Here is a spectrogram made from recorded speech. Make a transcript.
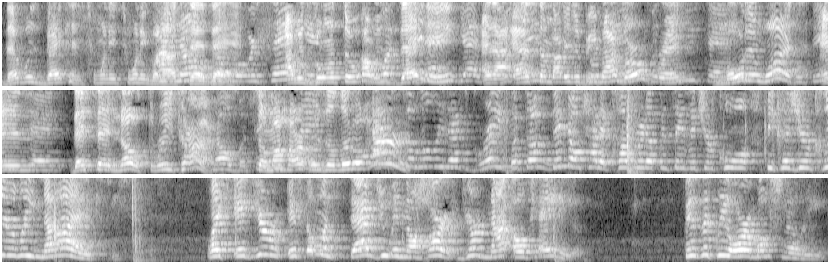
That was back in 2020 when I, I know, said but that. what we're saying I was going through. I was what- dating, yes, yes, and I asked then- somebody to be my then- girlfriend said- more than once, but then you and said- they said no three times. No, but so my heart say- was a little hurt. Absolutely, that's great. But don't, then don't try to cover it up and say that you're cool because you're clearly not. Like if you're if someone stabbed you in the heart, you're not okay, physically or emotionally.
